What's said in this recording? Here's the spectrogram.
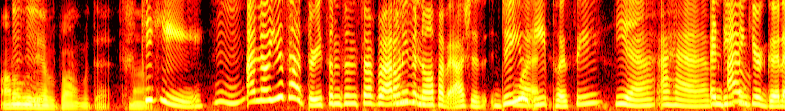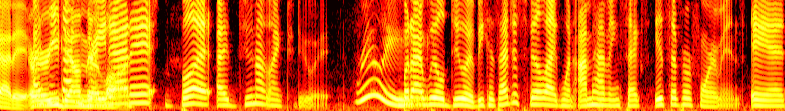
I don't Mm-hmm. really have a problem with that. No. Kiki, I know you've had threesomes and stuff, but I don't even know if I've asked this. Do you What? eat pussy? Yeah, I have. And do you I, think you're good at it, or I are you down there? I'm there great lost? at it, but I do not like to do it. Really? But I will do it because I just feel like when I'm having sex, it's a performance. And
